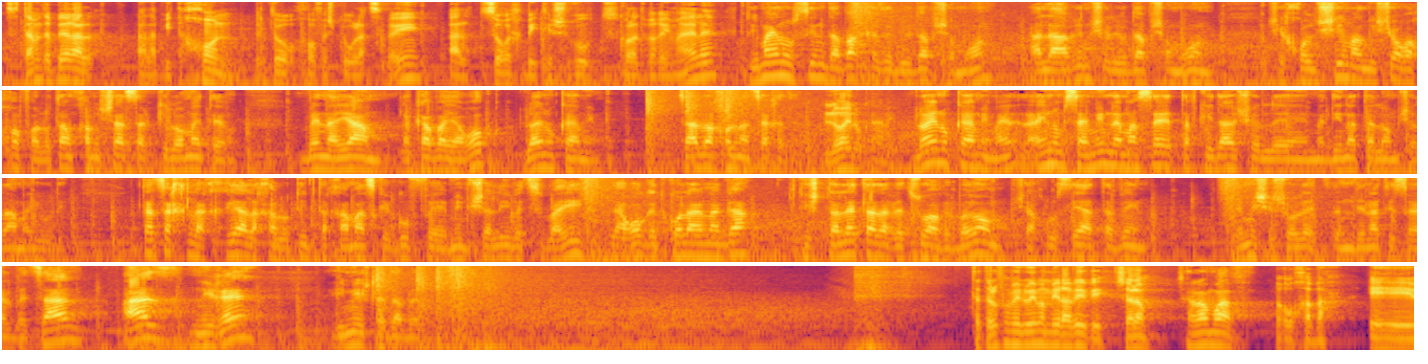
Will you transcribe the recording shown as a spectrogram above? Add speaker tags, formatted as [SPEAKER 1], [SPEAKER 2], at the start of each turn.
[SPEAKER 1] אז אתה מדבר על, על הביטחון בתור חופש פעולה צבאי, על צורך בהתיישבות, כל הדברים האלה.
[SPEAKER 2] אם היינו עושים דבר כזה ביהודה ושומרון, על הערים של יהודה ושומרון, שחולשים על מישור החוף, על אותם 15 קילומטר בין הים לקו הירוק, לא היינו קיימים. צה"ל לא יכול לנצח את זה.
[SPEAKER 1] לא היינו קיימים.
[SPEAKER 2] לא היינו קיימים, היינו מסיימים למעשה את תפקידה של אה, מדינת הלאום של העם היהודי. אתה צריך להכריע לחלוטין את החמאס כגוף אה, ממשלי וצבאי, להרוג את כל ההנהגה, תשתלט על הרצועה, וביום שהאוכלוסייה תבין שמי ששולט זה מדינת ישראל וצה"ל, אז נראה עם מי יש לדבר.
[SPEAKER 1] תת-אלוף המילואים אמיר אביבי, שלום.
[SPEAKER 2] שלום רב.
[SPEAKER 1] ברוך הבא. אה,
